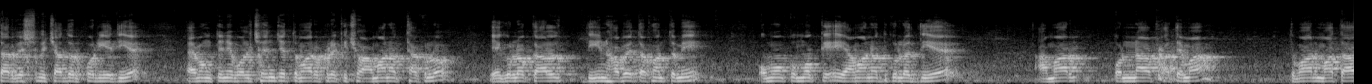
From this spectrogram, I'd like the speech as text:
তার রেশমি চাদর পরিয়ে দিয়ে এবং তিনি বলছেন যে, তোমার উপরে কিছু আমানত থাকল, এগুলো কাল দিন হবে, তখন তুমি অমুক অমুককে এই আমানতগুলো দিয়ে আমার কন্যা ফাতেমা, তোমার মাতা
